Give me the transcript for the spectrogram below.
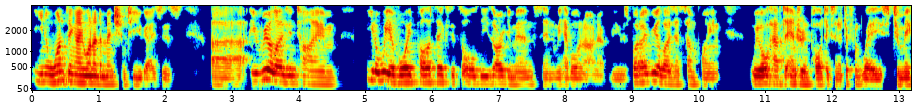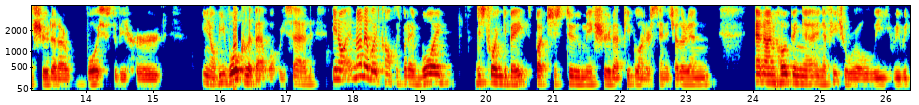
You know, one thing I wanted to mention to you guys is uh, you realize in time. You know, we avoid politics. It's all these arguments, and we have all our views. But I realize at some point we all have to enter in politics in a different ways to make sure that our voice is to be heard. You know, be vocal about what we said. You know, not avoid conflict, but avoid destroying debates, but just to make sure that people understand each other. And and I'm hoping uh, in a future world we we would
